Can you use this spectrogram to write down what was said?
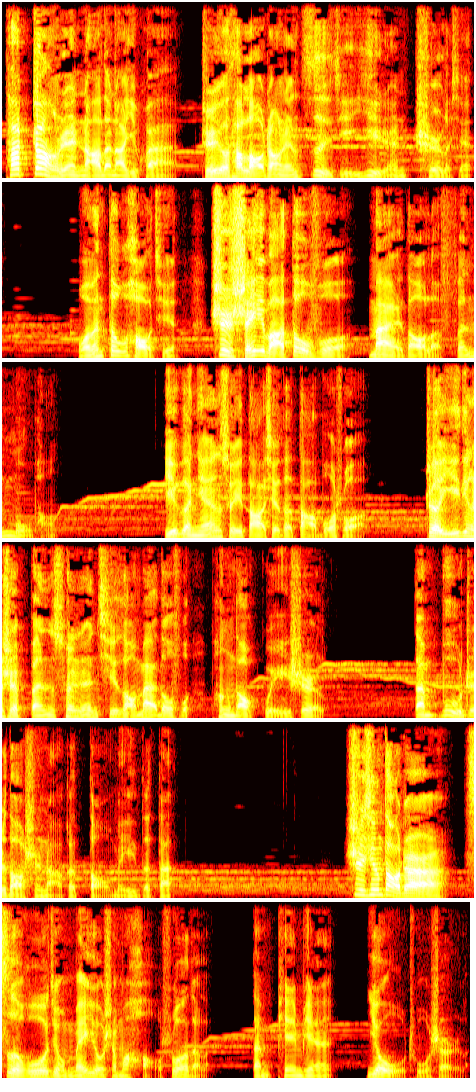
他丈人拿的那一块，只有他老丈人自己一人吃了先。我们都好奇是谁把豆腐卖到了坟墓旁。一个年岁大些的大伯说：“这一定是本村人起早卖豆腐碰到鬼事了，但不知道是哪个倒霉的蛋。”事情到这儿似乎就没有什么好说的了，但偏偏。又出事儿了。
